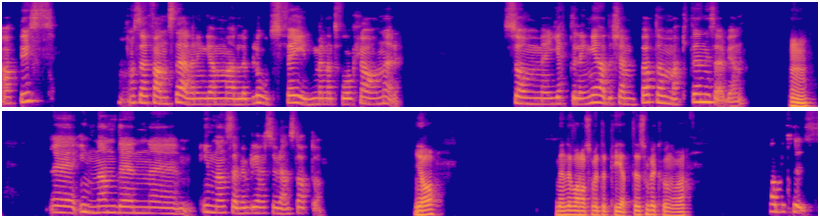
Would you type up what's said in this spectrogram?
Apis. Och sen fanns det även en gammal blodsfejd mellan två klaner som jättelänge hade kämpat om makten i Serbien. Mm. Eh, innan, den, eh, innan Serbien blev en suverän stat då. Ja. Men det var någon som hette Peter som blev kung va? Ja, precis.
